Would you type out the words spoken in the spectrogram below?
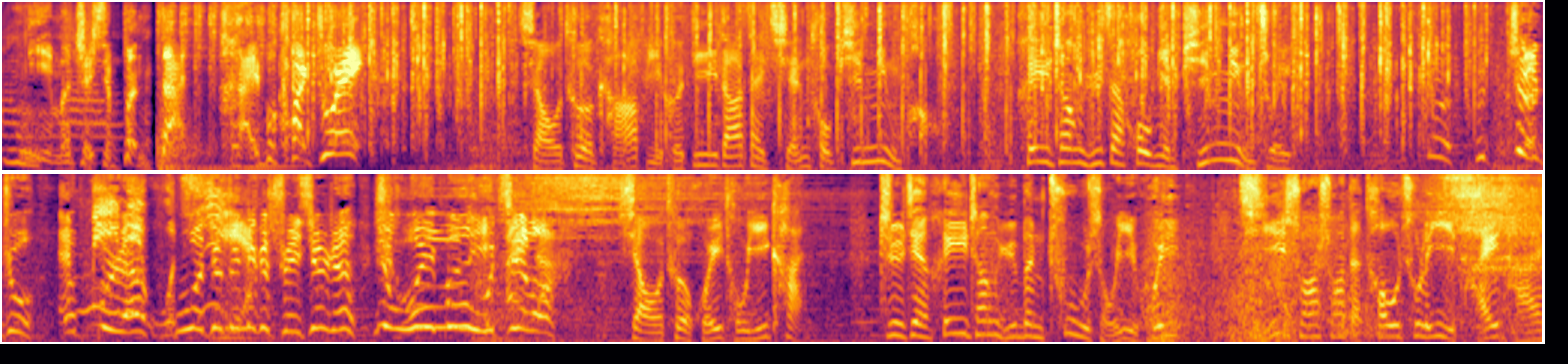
你们这些笨蛋，还不快追！小特、卡比和滴答在前头拼命跑，黑章鱼在后面拼命追。呃，站住！不然我就对那个水星人用微波武器了。小特回头一看，只见黑章鱼们触手一挥，齐刷刷地掏出了一台台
